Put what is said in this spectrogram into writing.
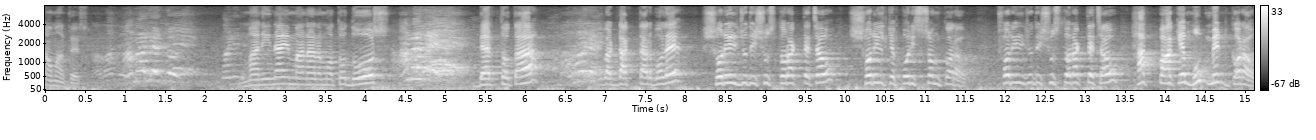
নমাতের মানি নাই মানার মতো দোষ। ব্যর্থতা। এবার ডাক্তার বলে শরীর যদি সুস্থ রাখতে চাও, শরীরকে পরিশ্রম করাও। শরীর যদি সুস্থ রাখতে চাও, হাত পাকে মুভমেন্ট করাও।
